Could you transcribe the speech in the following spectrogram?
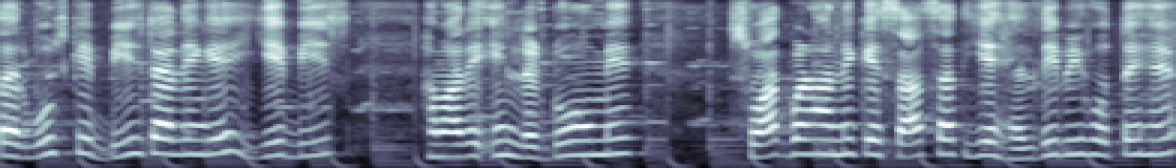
तरबूज के बीज डालेंगे। ये बीज हमारे इन लड्डुओं में स्वाद बढ़ाने के साथ साथ ये हेल्दी भी होते हैं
